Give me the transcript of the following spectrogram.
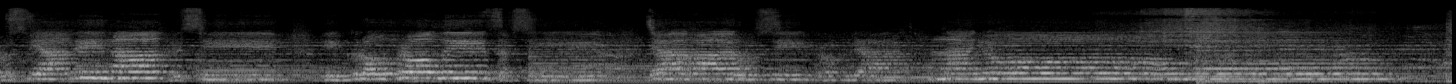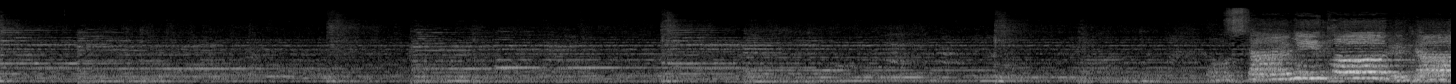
розп'ятий на хресті, він кров пролив за всіх, тягар усіх проклять на Holy Glory God.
